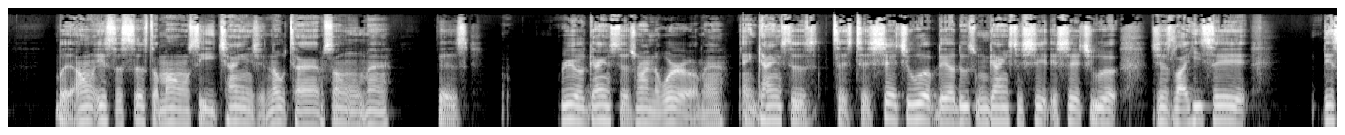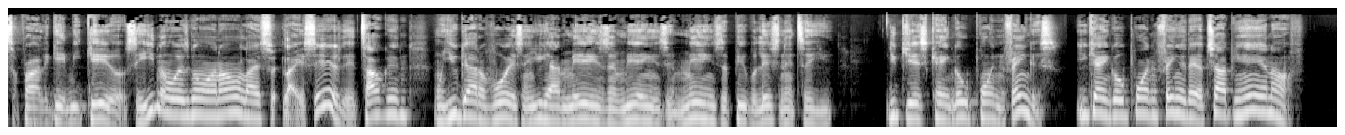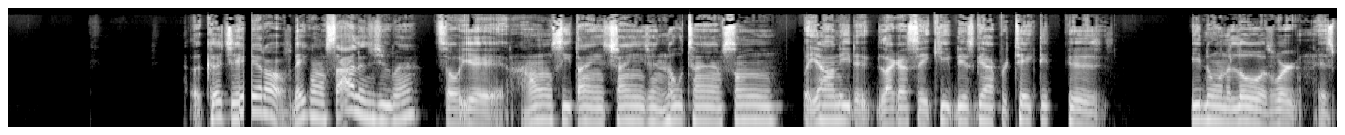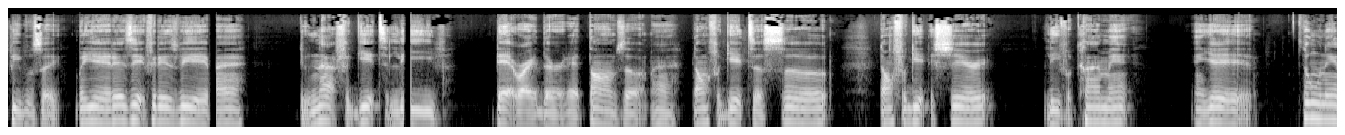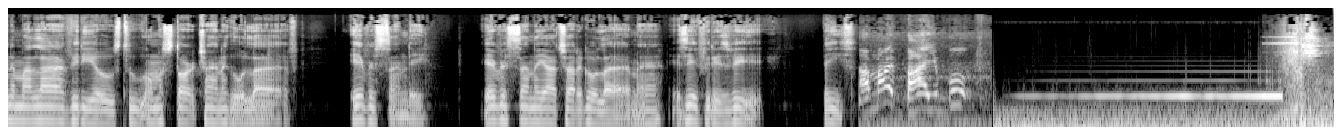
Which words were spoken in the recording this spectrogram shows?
But on, it's a system I don't see changing no time soon, man. Because Real gangsters run the world, man. And gangsters to to set you up, they'll do some gangster shit to set you up. Just like he said, this will probably get me killed. See, he know what's going on. Like, like seriously, talking when you got a voice and you got millions and millions and millions of people listening to you, you just can't go pointing fingers. You can't go pointing fingers. They'll chop your hand off or cut your head off. They gonna silence you, man. So yeah, I don't see things changing no time soon. But y'all need to, like I say, keep this guy protected because he doing the Lord's work, as people say. But yeah, that's it for this vid, man. Do not forget to leave that right there, that thumbs up, man. Don't forget to sub. Don't forget to share it. Leave a comment. And yeah, tune in to my live videos too. I'm gonna start trying to go live every Sunday. Every Sunday I try to go live, man. It's it for this vid. Peace. I might buy your book you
